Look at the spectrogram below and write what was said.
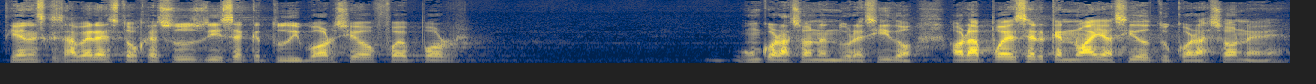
tienes que saber esto. Jesús dice que tu divorcio fue por un corazón endurecido. Ahora puede ser que no haya sido tu corazón, ¿eh?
